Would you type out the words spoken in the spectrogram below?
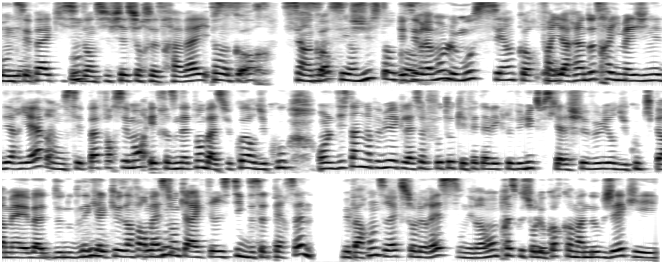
on ne sait pas à qui mmh. s'identifier sur ce travail. C'est un corps. C'est un corps. C'est juste un corps. Et c'est vraiment le mot, c'est un corps. Enfin, il y a rien d'autre à imaginer derrière. On ne sait pas forcément. Et très honnêtement, bah, ce corps, du coup, on le distingue un peu mieux avec la seule photo qui est faite avec le Velux, parce qu'il y a la chevelure, du coup, qui permet bah, de nous donner quelques informations mmh. caractéristiques de cette personne. Mais par contre, c'est vrai que sur le reste, on est vraiment presque sur le corps comme un objet qui est,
